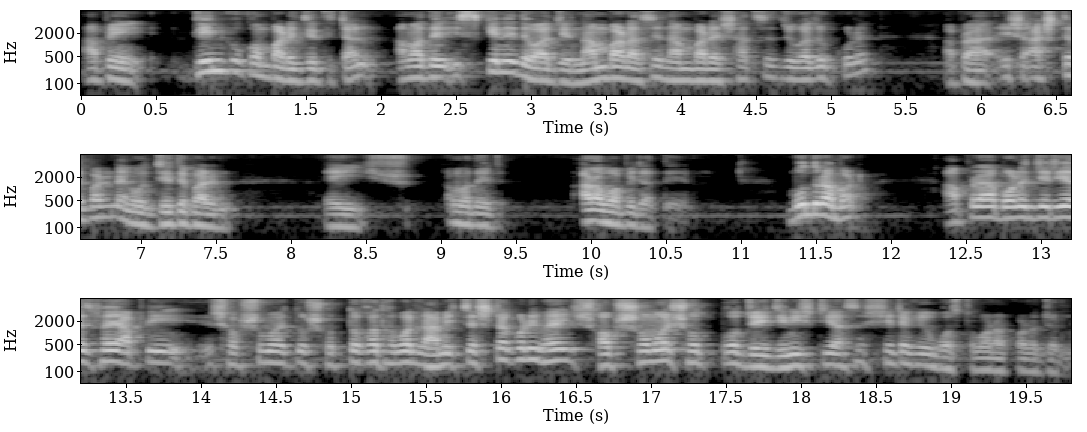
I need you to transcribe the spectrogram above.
আপনি ক্লিনকো কোম্পানি যেতে চান, আমাদের স্ক্রিনে দেওয়া যে নাম্বার আছে নাম্বারের সাথে সাথে যোগাযোগ করে আপনারা এসে আসতে পারেন এবং যেতে পারেন এই আমাদের আরব আমিরাতে। বন্ধুরা আমার, আপনারা বলেন যে রিয়াজ ভাই, আপনি সবসময় তো সত্য কথা বলেন, আমি চেষ্টা করি ভাই, সবসময় সত্য যে জিনিসটি আছে সেটাকে উপস্থাপনা করার জন্য।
